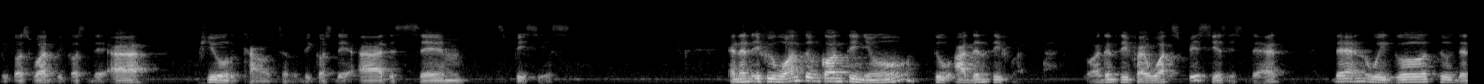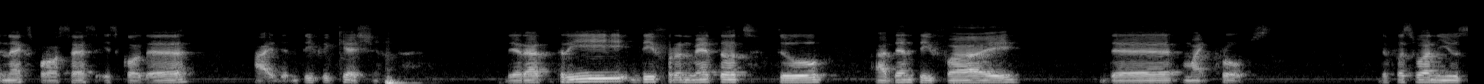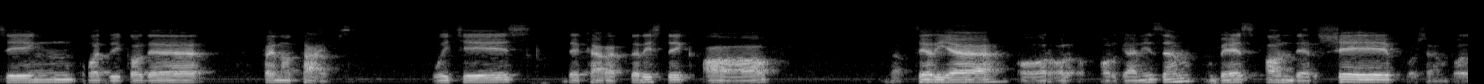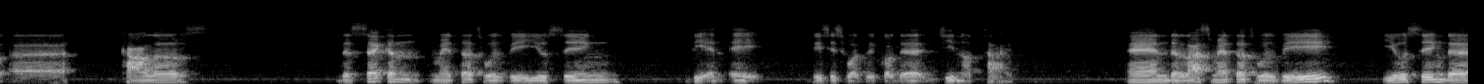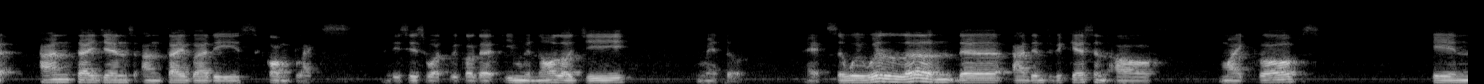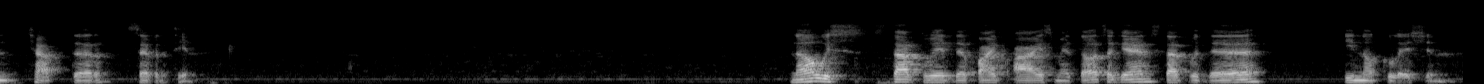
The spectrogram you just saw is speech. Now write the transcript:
Because what? Because they are pure culture, because they are the same species. And then if we want to continue to identify to identify what species is that, then we go to the next process is called the identification. There are three different methods to identify the microbes. The first one using what we call the phenotypes, which is the characteristic of bacteria or, or organism based on their shape, for example, uh, colors. The second method will be using DNA. This is what we call the genotype. And the last method will be using the antigens antibodies complex. This is what we call the immunology method. Right, so we will learn the identification of microbes in chapter 17. Now we start with the five I's methods again. Start with the inoculation.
